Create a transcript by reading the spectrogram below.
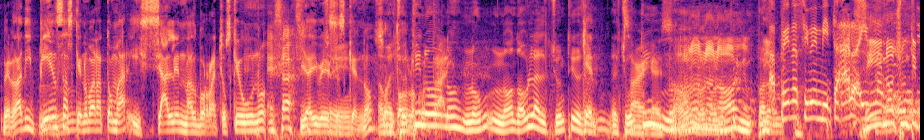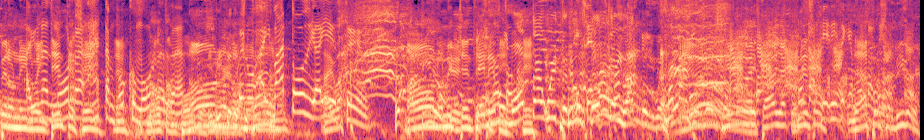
¿Verdad? Y piensas que no van a tomar y salen más borrachos que uno. Exacto. Y hay veces Sí. que no, No, son el todo lo chunti no, contrario. no, no, no dobla el chunti. o sea. El chunti. Sorry, guys. no. No, no, no. no. Apenas iba a invitar ahí. Sí, no, Chunti, pero ni lo intentes, morras. eh. Ah, tampoco Eh, morras, no, tampoco. No, no, chupar. hay vatos y hay este... No, no lo intentes. Tenemos mota, güey. Tenemos coca y vatos, güey. Sí, güey, está, ya con eso. Le da por servido.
